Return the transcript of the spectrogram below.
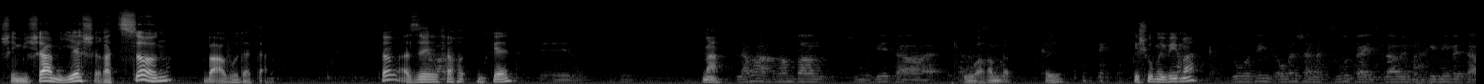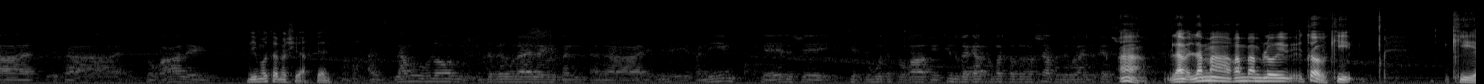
שמשם יש רצון בעבודתם. טוב, אז זה לפחות, כן? מה? למה הרמב"ם, כשהוא מביא את ה... הוא הרמב"ם. אוקיי. כשהוא מביא מה? הוא אומר שהנצרות והאסלאם הם מכינים את התורה ל... לימות המשיח, כן. אז למה הוא לא מדבר אולי על היוונים כאלה שתרגמו את התורה והכינו, ואגב, כמו שאתה אומר עכשיו, זה אולי. אה, למה הרמב"ם לא... טוב, כי... כי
